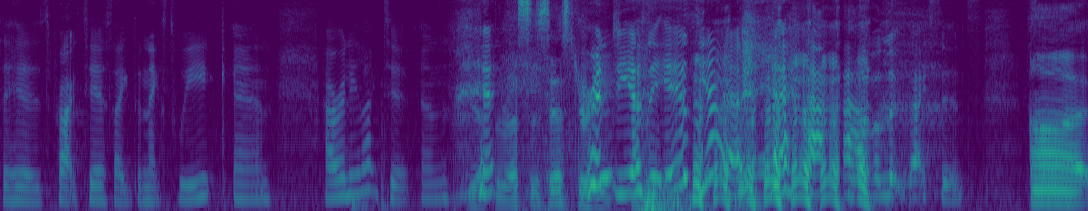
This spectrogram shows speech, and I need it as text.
to his practice like the next week, and I really liked it. And Yeah, the rest is history. cringy as it is, yeah, I haven't looked back since. Uh,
